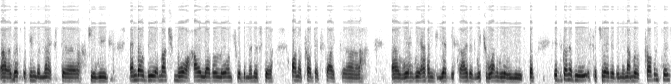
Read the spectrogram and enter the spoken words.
uh, this within the next uh, few weeks and there'll be a much more high-level launch with the minister on a project site. Uh, uh, we, we haven't yet decided which one we'll use, but it's going to be situated in a number of provinces.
